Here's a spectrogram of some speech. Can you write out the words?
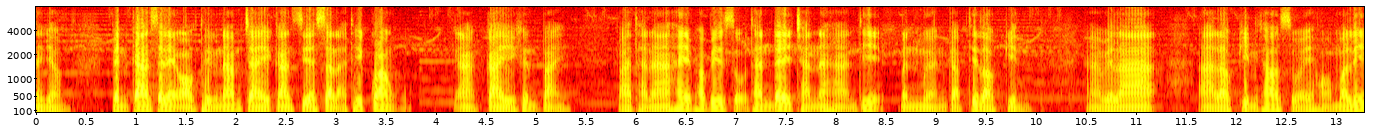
นะโยมเป็นการแสดงออกถึงน้ำใจการเสียสละที่กว้างไกลขึ้นไป ปรารถนาให้พระพิสุท่านได้ฉันอาหารที่มันเหมือนกับที่เรากิน เวลา เรากินข้าวสวยหอมมะลิ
